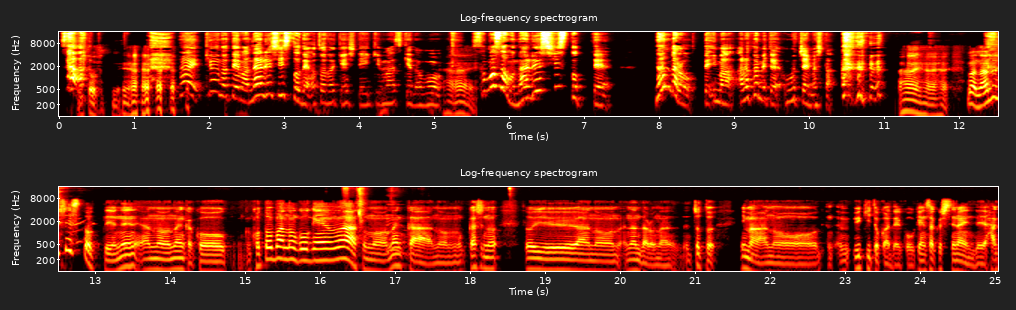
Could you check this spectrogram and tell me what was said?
さ そうですね。あ、はい、今日のテーマはナルシストでお届けしていきますけども、はい。そもそもナルシストってなんだろうって今改めて思っちゃいました。はいはいはい。まあ、ナルシストっていうね、あの、なんかこう、言葉の語源は、その、なんか、あの、昔の、そういう、あの、なんだろうな、ちょっと、今、あの、ウィキとかでこう検索してないんで、は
